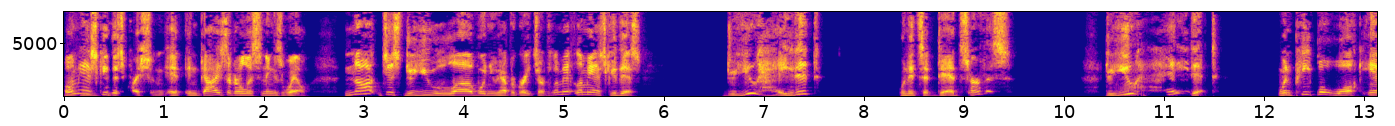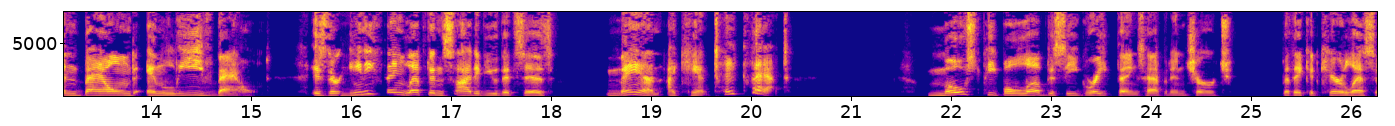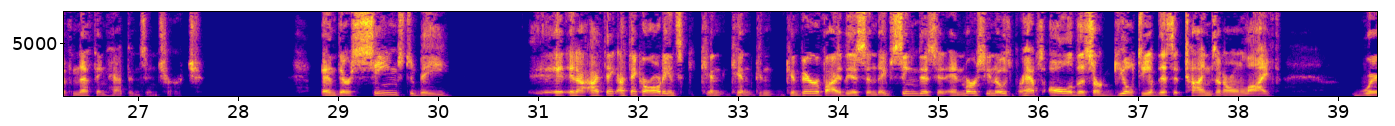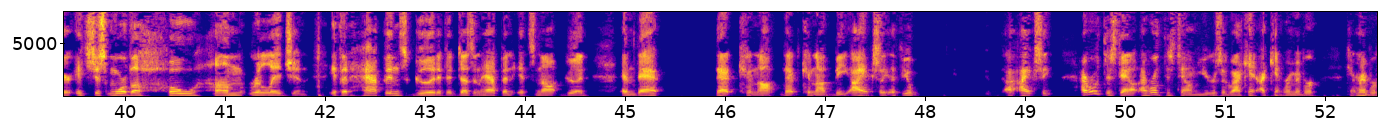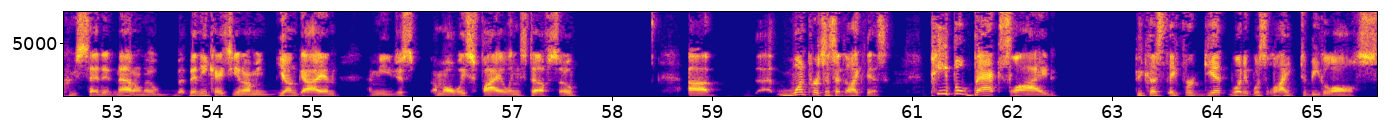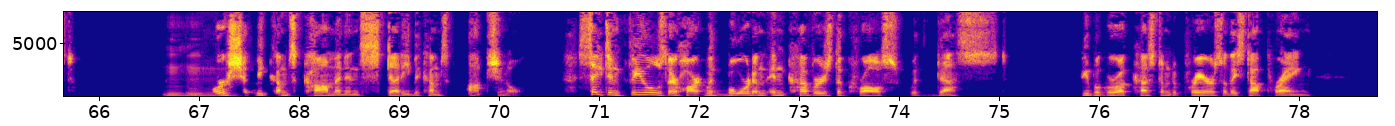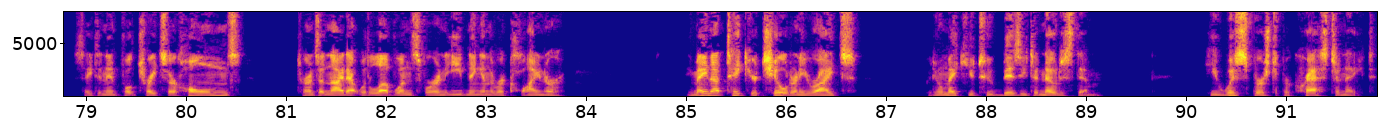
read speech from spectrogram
Well, let me mm-hmm. ask you this question, and, and, guys that are listening as well. Not just do you love when you have a great service. Let me let me ask you this: Do you hate it when it's a dead service? Do you hate it when people walk in bound and leave bound? Is there mm-hmm. anything left inside of you that says, "Man, I can't take that"? Most people love to see great things happen in church, but they could care less if nothing happens in church. And there seems to be, and I think I think our audience can can can can verify this, and they've seen this, and Mercy knows perhaps all of us are guilty of this at times in our own life, where it's just more of a ho hum religion. If it happens, good. If it doesn't happen, it's not good, and that that cannot that cannot be. I actually, if you, I actually I wrote this down. I wrote this down years ago. I can't, I can't remember, can't remember who said it. And I don't know, but, but in any case, you know, I mean, young guy and I mean, you just, I'm always filing stuff. So, uh, one person said it like this, people backslide because they forget what it was like to be lost. Mm-hmm. Worship becomes common and study becomes optional. Satan fills their heart with boredom and covers the cross with dust. People grow accustomed to prayer, so they stop praying. Satan infiltrates their homes, turns a night out with loved ones for an evening in the recliner. He may not take your children, he writes, but he'll make you too busy to notice them. He whispers to procrastinate.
